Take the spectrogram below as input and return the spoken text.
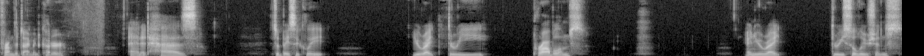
from the diamond cutter. And it has, so basically, you write three problems and you write three solutions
